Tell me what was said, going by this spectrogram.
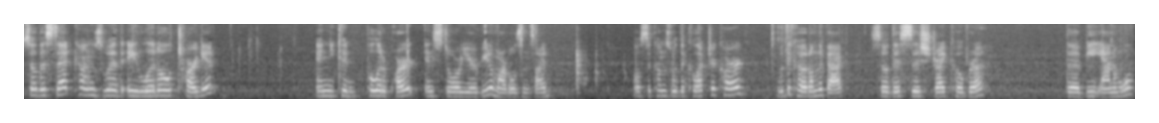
So the set comes with a little target and you can pull it apart and store your 'em marbles inside. Also comes with the collector card with the code on the back. So this is Strike Cobra, the B-Daman,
